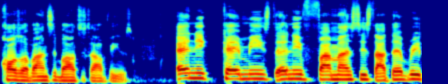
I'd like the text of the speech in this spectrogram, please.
cause of antibiotics abuse. Any chemist, any pharmacist at every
